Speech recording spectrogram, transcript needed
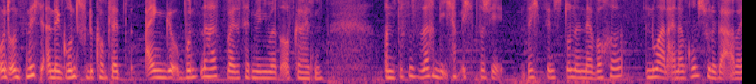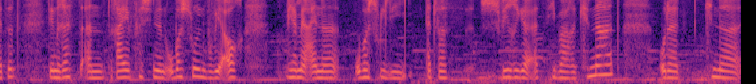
und uns nicht an der Grundschule komplett eingebunden hast, weil das hätten wir niemals ausgehalten. Und das sind so Sachen, die ich habe ich zum Beispiel 16 Stunden in der Woche nur an einer Grundschule gearbeitet, den Rest an drei verschiedenen Oberschulen, wo wir auch wir haben ja eine Oberschule, die etwas schwieriger erziehbare Kinder hat oder Kinder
